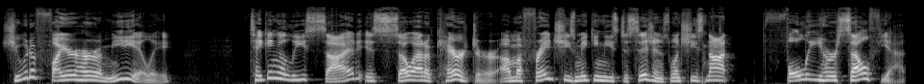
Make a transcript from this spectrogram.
she would have fired her immediately. Taking Elise's side is so out of character. I'm afraid she's making these decisions when she's not fully herself yet.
